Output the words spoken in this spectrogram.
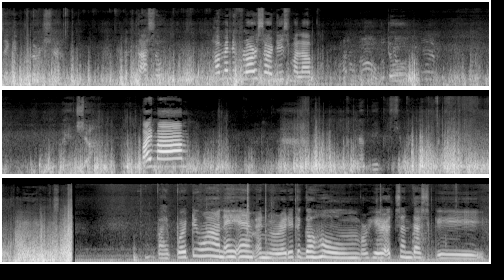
second floor siya. Ang taas oh. How many floors are these, my love? I don't know. Two. Ayan siya. Bye, lamig. Super 5.41 a.m. and we're ready to go home. We're here at Sandusky.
